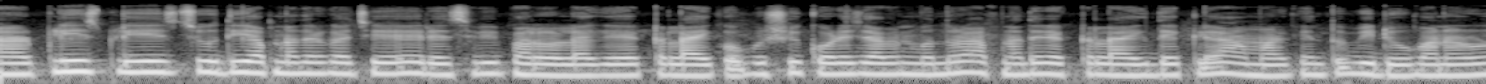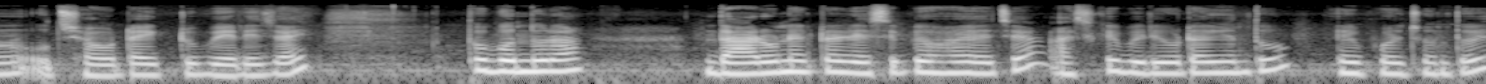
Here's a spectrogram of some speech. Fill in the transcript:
আর প্লিজ প্লিজ যদি আপনাদের কাছে রেসিপি ভালো লাগে, একটা লাইক অবশ্যই করে যাবেন বন্ধুরা। আপনাদের একটা লাইক দেখলে আমার কিন্তু ভিডিও বানানোর উৎসাহটা একটু বেড়ে যায়। তো বন্ধুরা, দারুণ একটা রেসিপি হয়েছে। আজকে ভিডিওটা কিন্তু এই পর্যন্তই।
